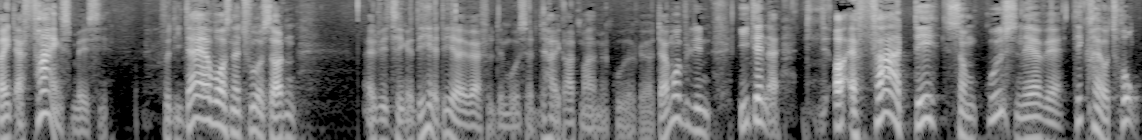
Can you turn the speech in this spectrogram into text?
rent erfaringsmæssigt. Fordi der er vores natur sådan, at vi tænker, det her det er i hvert fald det modsatte. Det har ikke ret meget med Gud at gøre. Der må vi lige, i den, at erfare det som Guds nærvær, det kræver tro.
